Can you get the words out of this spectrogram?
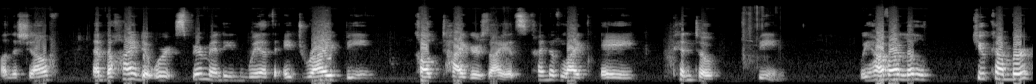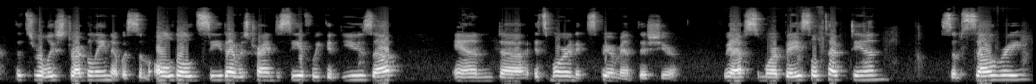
on the shelf. And behind it, we're experimenting with a dried bean called Tiger's Eye. It's kind of like a pinto bean. We have our little cucumber that's really struggling. It was some old, old seed I was trying to see if we could use up. And uh, it's more an experiment this year. We have some more basil tucked in, some celery,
